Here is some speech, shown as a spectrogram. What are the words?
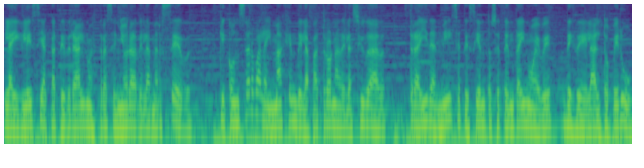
la iglesia catedral Nuestra Señora de la Merced, que conserva la imagen de la patrona de la ciudad, traída en 1779 desde el Alto Perú,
